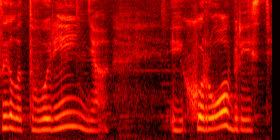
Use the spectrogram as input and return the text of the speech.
сила творіння, і хоробрість,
